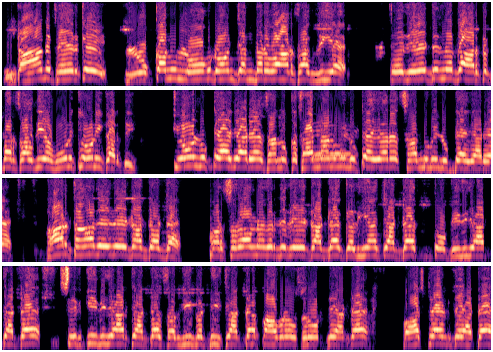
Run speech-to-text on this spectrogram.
ਡਾਂਗ ਫੇਰ ਕੇ ਲੋਕਾਂ ਨੂੰ ਲੋਕਡਾਊਨ ਚ ਅੰਦਰ ਵਾੜ ਸਕਦੀ ਹੈ ਤੇ ਰੇਟ ਨਿਰਧਾਰਤ ਕਰ ਸਕਦੀ ਹੈ ਹੁਣ ਕਿਉਂ ਨਹੀਂ ਕਰਦੀ? ਕਿਉਂ ਲੁੱਟਿਆ ਜਾ ਰਿਹਾ ਸਾਨੂੰ? ਕਿਸਾਨਾਂ ਨੂੰ ਵੀ ਲੁੱਟਿਆ ਜਾ ਰਿਹਾ ਸਾਨੂੰ ਵੀ ਲੁੱਟਿਆ ਜਾ ਰਿਹਾ। ਹੈ। ਹਰ ਥਾਂ ਦੇ ਰੇਟ ਅੱਡ ਅੱਡ ਹੈ। ਪਰਸਰਾ ਨਗਰ ਦੇ ਰੇਟ ਅੱਡ ਹੈ ਗਲੀਆਂ ਚ ਅੱਡ ਹੈ ਧੋਬੀ ਬਾਜ਼ਾਰ ਚ ਅੱਡ ਹੈ ਸਿਰਕੀ ਬਾਜ਼ਾਰ ਚ ਅੱਡ ਹੈ ਸਬਜ਼ੀ ਮੰਡੀ ਚ ਅੱਡ ਹੈ ਪਾਵਰ ਹਾਊਸ ਰੋਡ ਤੇ ਅੱਡ ਹੈ। ਬੱਸ ਸਟੈਂਡ ਤੇ ਹੈ।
